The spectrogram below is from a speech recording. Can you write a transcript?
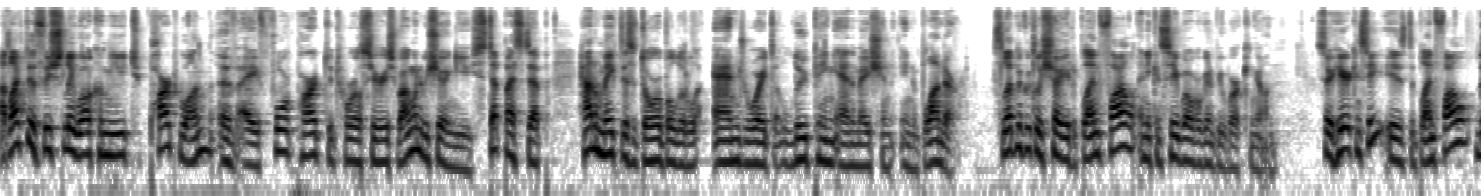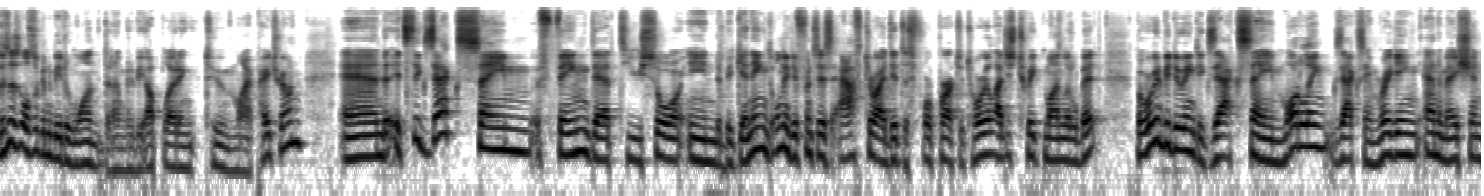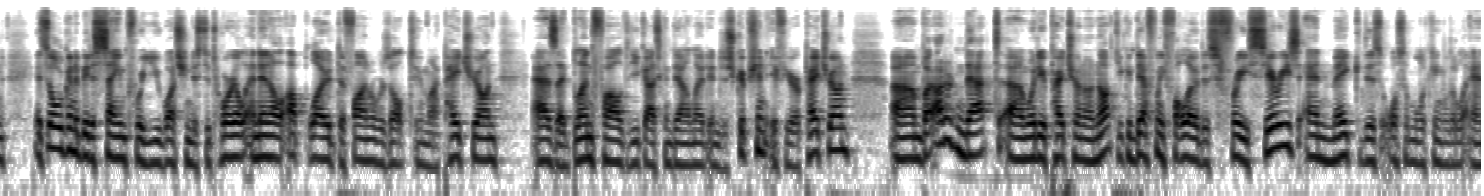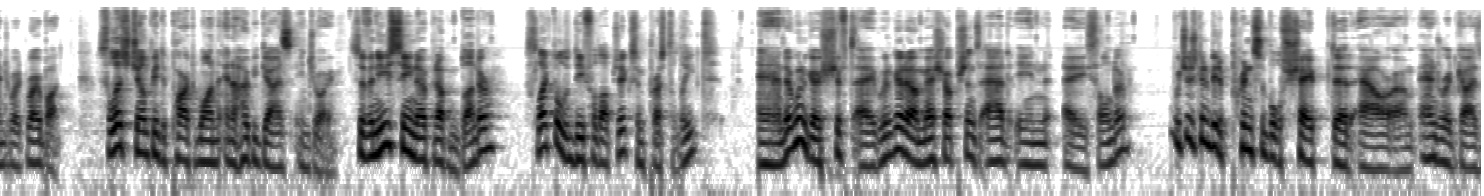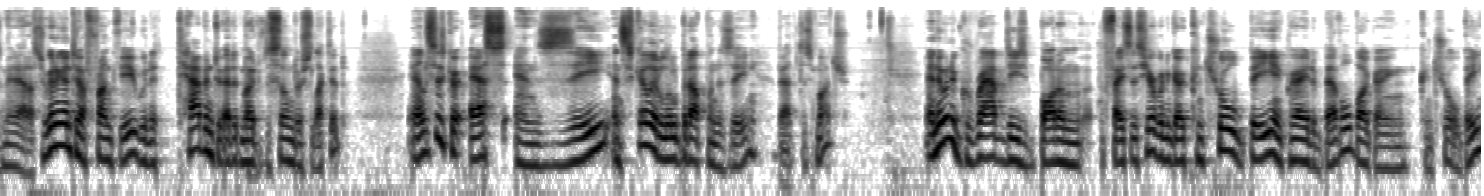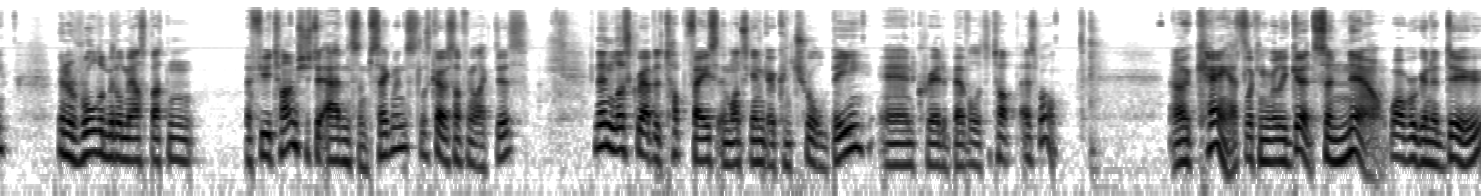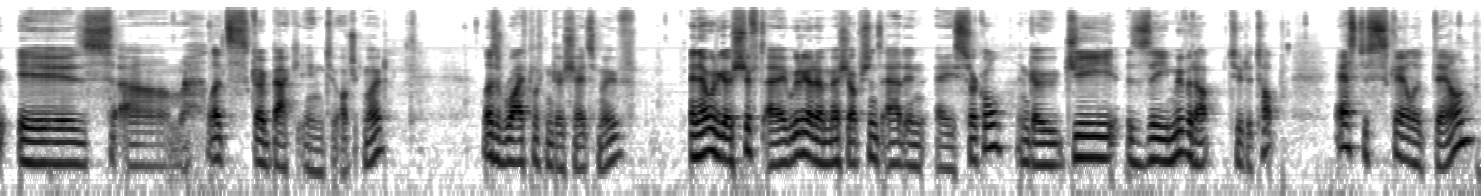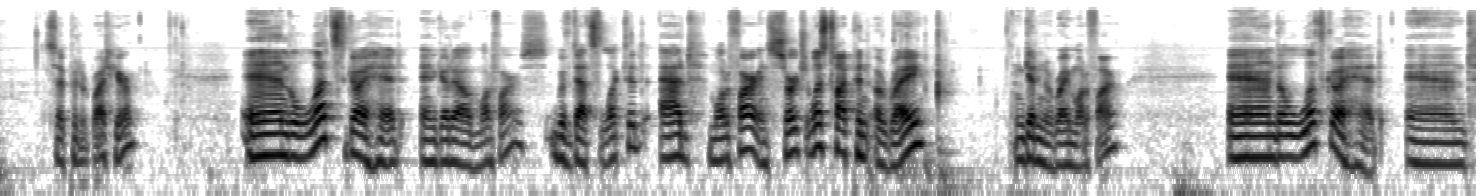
I'd like to officially welcome you to part one of a four part tutorial series where I'm going to be showing you step by step how to make this adorable little Android looping animation in Blender. So let me quickly show you the blend file and you can see what we're going to be working on. So here you can see is the blend file. This is also going to be the one that I'm going to be uploading to my Patreon. And it's the exact same thing that you saw in the beginning. The only difference is after I did this four part tutorial, I just tweaked mine a little bit, but we're going to be doing the exact same modeling, exact same rigging, animation. It's all going to be the same for you watching this tutorial. And then I'll upload the final result to my Patreon as a blend file that you guys can download in the description if you're a Patreon. Um, but other than that, um, whether you're a Patreon or not, you can definitely follow this free series and make this awesome looking little Android robot. So let's jump into part one and I hope you guys enjoy. So the new scene opened up in Blender, select all the default objects and press delete. And I'm gonna go Shift A, we're gonna go to our mesh options, add in a cylinder which is going to be the principal shape that our um, Android guy is made out of. So we're going to go into our front view, we're going to tab into edit mode with the cylinder selected. And let's just go S and Z and scale it a little bit up on the Z, about this much. And then we're going to grab these bottom faces here. We're going to go Control B and create a bevel by going Control B. Going to roll the middle mouse button a few times just to add in some segments. Let's go something like this. And then let's grab the top face and once again go Control B and create a bevel at the top as well. Okay, that's looking really good. So now what we're going to do is um, let's go back into object mode. Let's right click and go shade smooth. And now we're gonna go shift A, we're gonna go to mesh options, add in a circle and go G, Z, move it up to the top. S to scale it down. So put it right here. And let's go ahead and go to our modifiers. With that selected, add modifier and search. Let's type in array and get an array modifier. And let's go ahead and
